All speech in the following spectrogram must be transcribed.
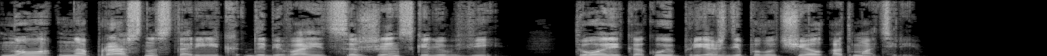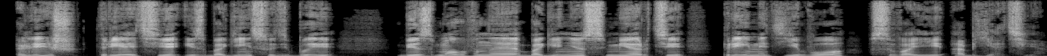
Но напрасно старик добивается женской любви, той, какую прежде получал от матери. Лишь третья из богинь судьбы, безмолвная богиня смерти, примет его в свои объятия.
